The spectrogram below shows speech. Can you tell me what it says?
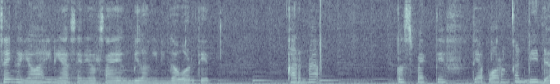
saya nggak nyalahin ya senior saya yang bilang ini nggak worth it. Karena perspektif tiap orang kan beda.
